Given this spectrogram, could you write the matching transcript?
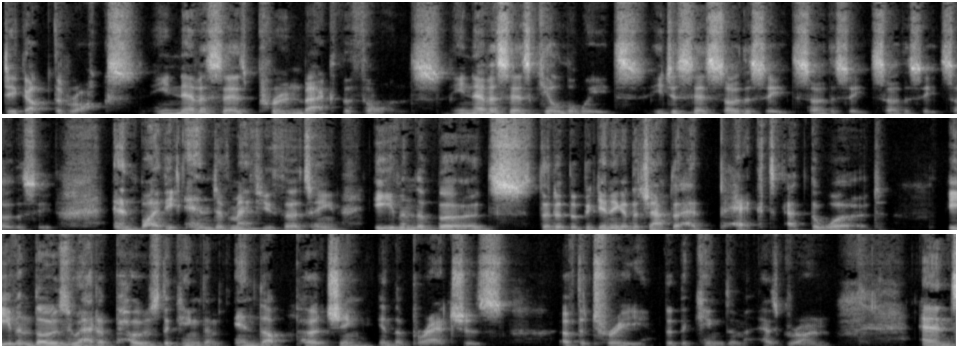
dig up the rocks. He never says, prune back the thorns. He never says, kill the weeds. He just says, sow the seed, sow the seed, sow the seed, sow the seed. And by the end of Matthew 13, even the birds that at the beginning of the chapter had pecked at the word, even those who had opposed the kingdom end up perching in the branches of the tree that the kingdom has grown. And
